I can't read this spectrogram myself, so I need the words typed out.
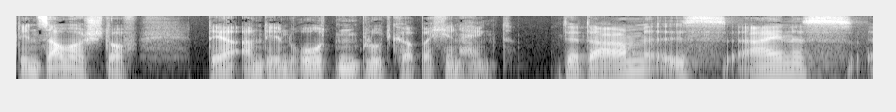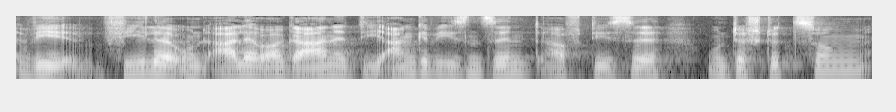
Den Sauerstoff, der an den roten Blutkörperchen hängt. Der Darm ist eines, wie viele und alle Organe, die angewiesen sind auf diese Unterstützung.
